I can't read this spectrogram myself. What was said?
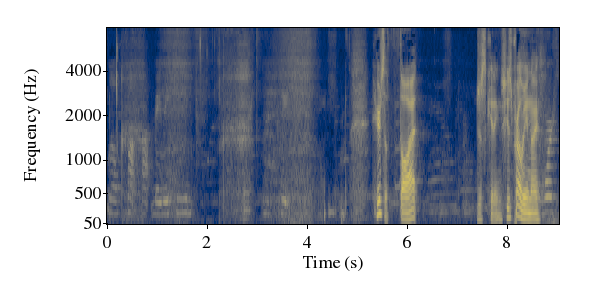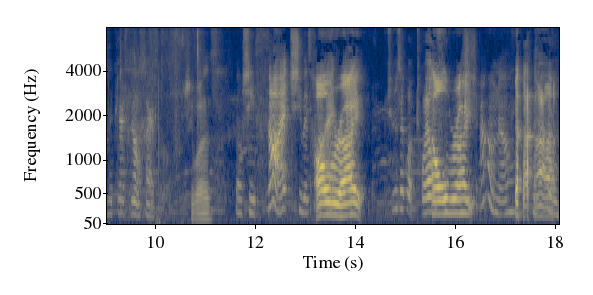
Little thought thought baby. Here's a thought. Just kidding. She's probably nice. Worse than the no sorry. She was. Well, she thought she was hot. All right. She was like what, twelve? All right. I don't know.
